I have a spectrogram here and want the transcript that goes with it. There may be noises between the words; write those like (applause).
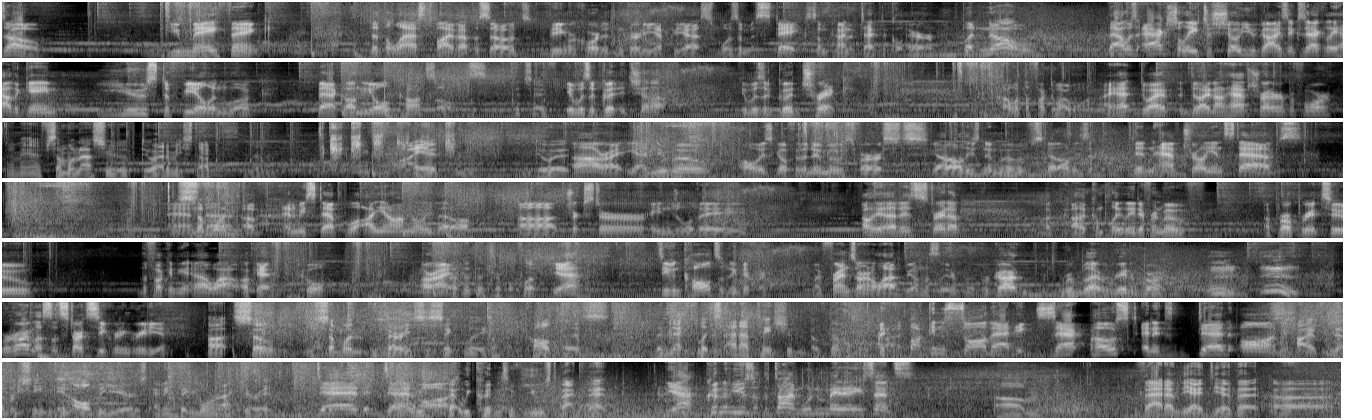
So, you may think that the last five episodes being recorded in 30 FPS was a mistake, some kind of technical error. But no! That was actually to show you guys exactly how the game used to feel and look back on the old consoles. Good save. It was a good- it, shut up. It was a good trick. Uh, what the fuck do I want? I had- do I have- did I not have Shredder before? I mean, if someone asks you to do enemy step, then you can buy it and, do it. Alright, yeah, new move. Always go for the new moves first. Got all these new moves, got all these... Didn't have trillion stabs. And, Someone- uh, of enemy step, well, I, you know, I'm gonna leave that off. Uh, Trickster, Angel Evade. Oh yeah, that is straight up a, a completely different move. Appropriate to the fucking game. Oh wow, okay, cool. Alright. Oh, the, the triple flip. Yeah. It's even called something different. My friends aren't allowed to be on this leaderboard. Regard leaderboard. Mm, mm. Regardless, let's start secret ingredient. Uh, so someone very succinctly called this the Netflix adaptation of Devil May Cry. I fucking saw that exact post and it's dead on. I've never seen in all the years anything more accurate Dead, dead that we, on. that we couldn't have used back then. yeah, couldn't have used it at the time. Wouldn't have made any sense. That and the idea that uh,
